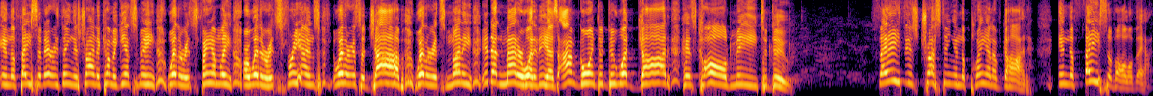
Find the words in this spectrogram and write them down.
in the face of everything that's trying to come against me, whether it's family or whether it's friends, whether it's a job, whether it's money. It doesn't matter what it is. I'm going to do what God has called me to do. Faith is trusting in the plan of God in the face of all of that.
